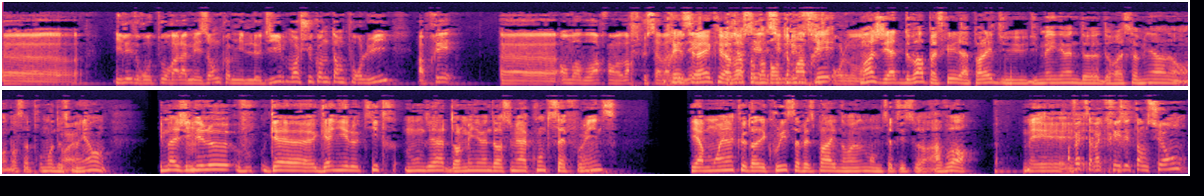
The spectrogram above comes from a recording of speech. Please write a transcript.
il est de retour à la maison, comme il le dit. Moi, je suis content pour lui. Après, euh, on va voir, on va voir ce que ça va après, donner. Après, c'est vrai qu'avoir son comportement après, moi j'ai hâte de voir parce qu'il a parlé du, du main event de, de WrestleMania dans, dans sa promo de ouais. Imaginez-le gagner le titre mondial dans le main event de WrestleMania contre Seth Rollins. Il y a moyen que dans les coulisses ça plaise pas énormément de monde cette histoire. À voir. Mais en fait, ça va créer des tensions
